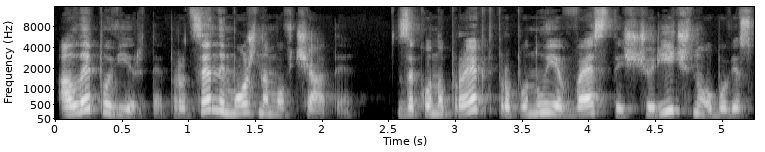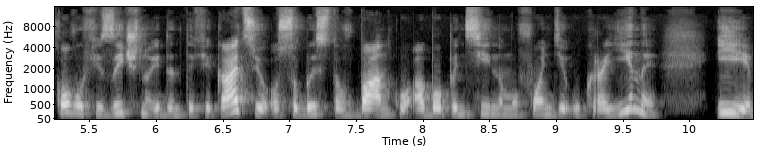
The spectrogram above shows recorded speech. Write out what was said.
але повірте, про це не можна мовчати. Законопроект пропонує ввести щорічну обов'язкову фізичну ідентифікацію особисто в банку або пенсійному фонді України. І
